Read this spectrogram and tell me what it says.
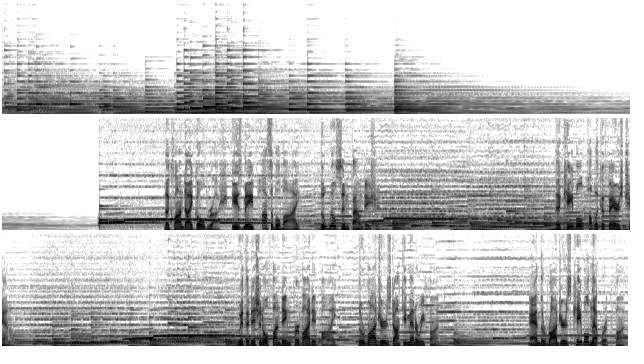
The Klondike Gold Rush is made possible by the Wilson Foundation, the Cable Public Affairs Channel, with additional funding provided by the Rogers Documentary Fund and the Rogers Cable Network Fund.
